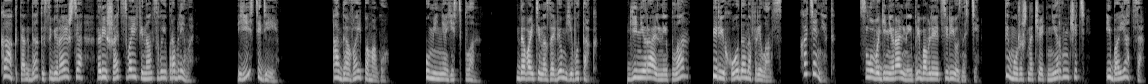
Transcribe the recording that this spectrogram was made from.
Как тогда ты собираешься решать свои финансовые проблемы? Есть идеи? А давай помогу. У меня есть план. Давайте назовем его так. Генеральный план перехода на фриланс. Хотя нет. Слово «генеральный» прибавляет серьезности. Ты можешь начать нервничать и бояться.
